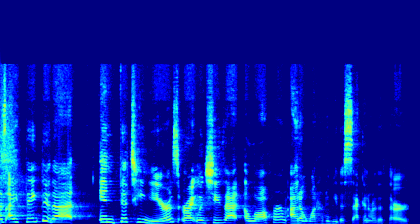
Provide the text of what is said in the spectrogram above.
as I think through that, in 15 years, right, when she's at a law firm, I don't want her to be the second or the third.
